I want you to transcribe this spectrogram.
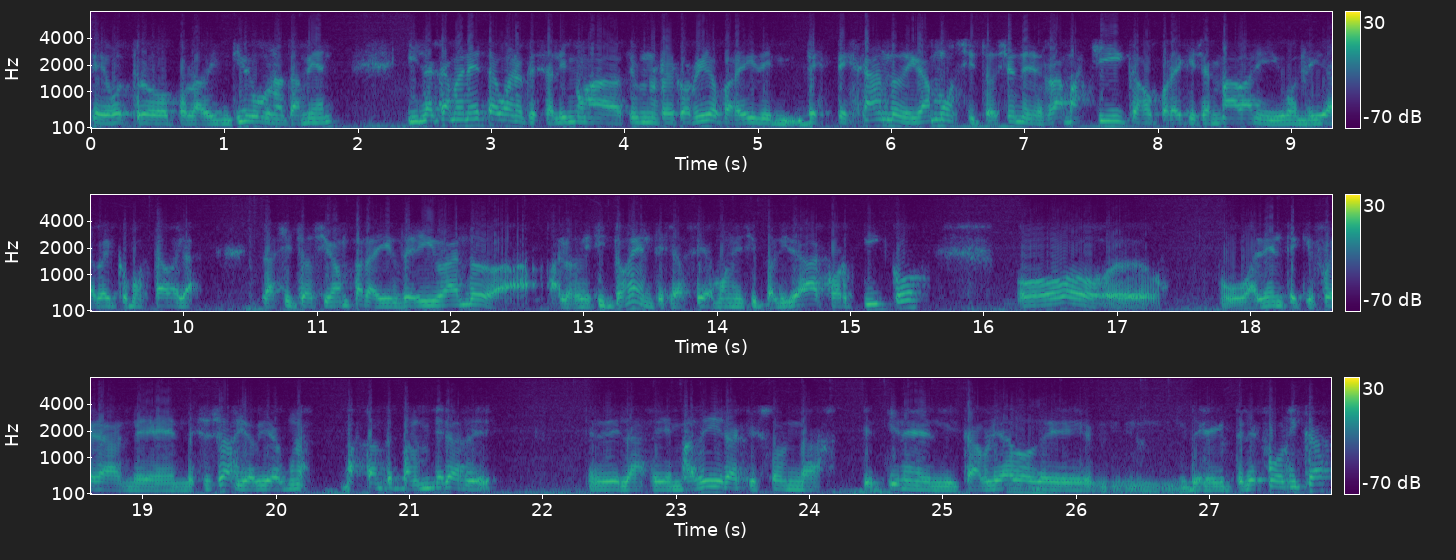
eh otro por la 21 también. Y la camioneta, bueno, que salimos a hacer un recorrido para ir despejando, digamos, situaciones ramas chicas o por ahí que llamaban y bueno, ir a ver cómo estaba la, la situación para ir derivando a, los distintos entes, ya sea municipalidad, Corpico o, o al ente que fuera necesario. Había unas bastantes palmeras de, de las de madera que son las que tienen el cableado de, de telefónica,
